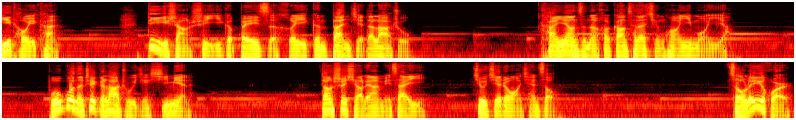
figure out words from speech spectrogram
低头一看，地上是一个杯子和一根半截的蜡烛。看样子呢，和刚才的情况一模一样。不过呢，这个蜡烛已经熄灭了。当时小亮也没在意，就接着往前走。走了一会儿，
